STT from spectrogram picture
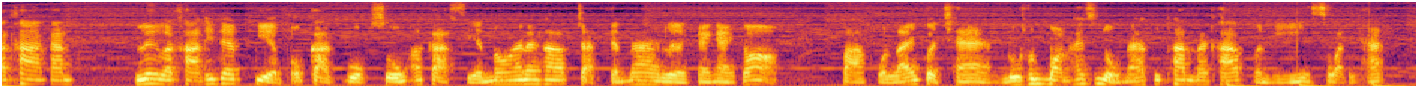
ราคากันเรื่องราคาที่ได้เปรียบโอกาสบวกสูงอากาศเสียน้อยนะครับ จัดกันได้เลยยังไงก็ฝากกดไลค์กดแชร์รู้ฟุตบอลให้สนุกนะทุกท่านนะครับ วันนี้สวัสดีฮะ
